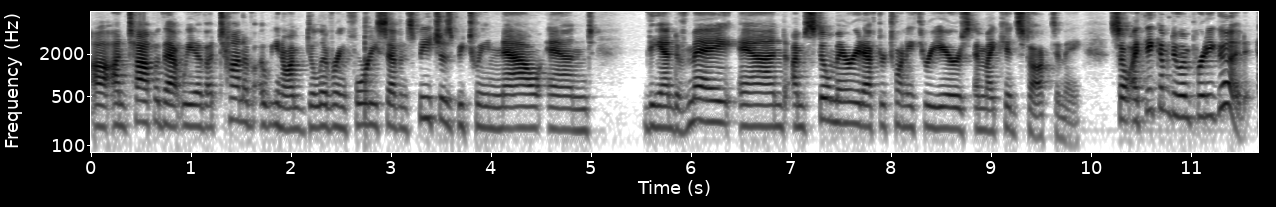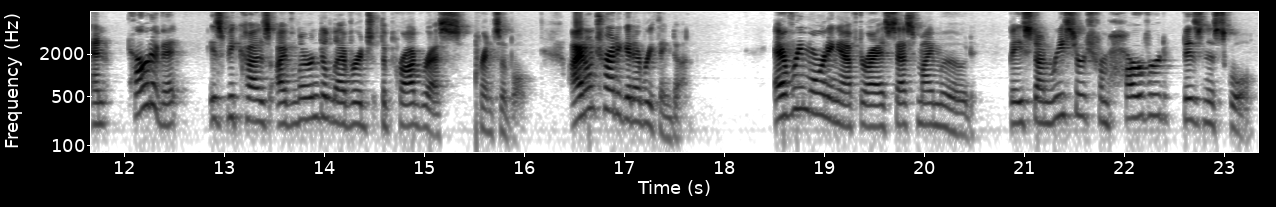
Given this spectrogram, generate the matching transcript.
Uh, on top of that, we have a ton of, you know, I'm delivering 47 speeches between now and the end of May, and I'm still married after 23 years, and my kids talk to me. So I think I'm doing pretty good. And part of it is because I've learned to leverage the progress principle. I don't try to get everything done. Every morning after I assess my mood, based on research from Harvard Business School.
